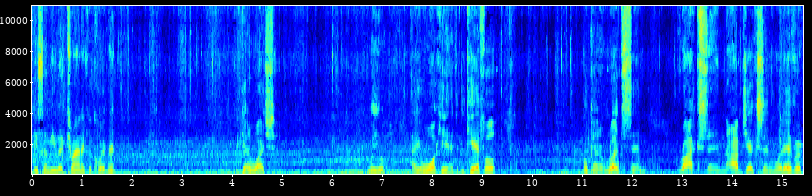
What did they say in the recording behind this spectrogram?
There's some electronic equipment. You gotta watch where you how you walk here, have to be careful. All kind of ruts and rocks and objects and whatever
